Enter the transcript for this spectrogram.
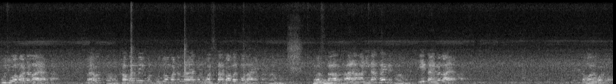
પૂજવા માટે લાયા હતા. બરાબર? ખબર નહીં પણ પૂજવા માટે લાયા પણ વસ્તાર બાબતમાં લાયા હતા. વસ્તાર હાની ના થાય ને એ ટાઈમે લાયા હતા. તમારો વડવા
